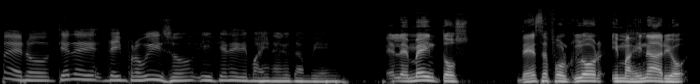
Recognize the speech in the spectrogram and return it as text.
bueno, tiene de improviso y tiene de imaginario también. elementos de ese folclore imaginario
